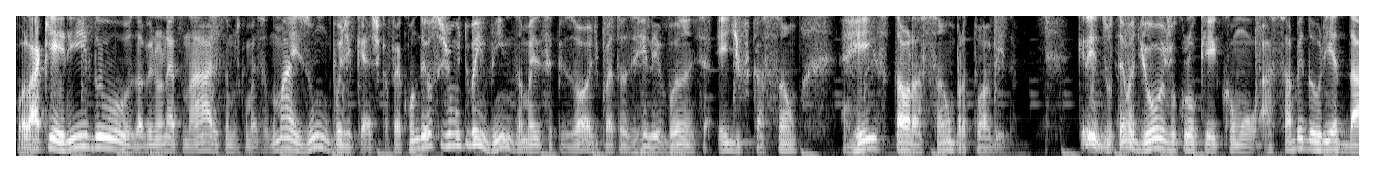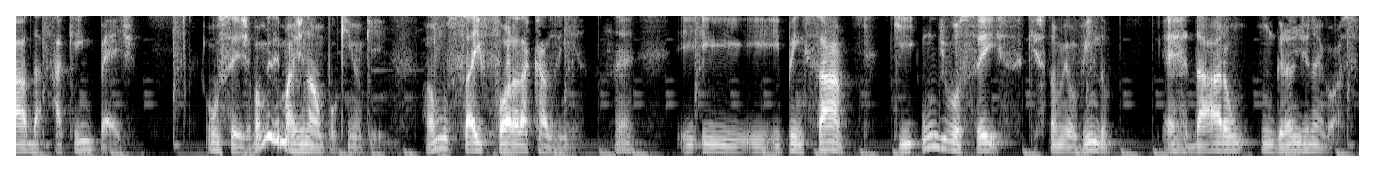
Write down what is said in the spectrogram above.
Olá, queridos! Davi Neto na área, estamos começando mais um podcast Café com Deus. Sejam muito bem-vindos a mais esse episódio para trazer relevância, edificação, restauração para a tua vida. Queridos, o tema de hoje eu coloquei como a sabedoria dada a quem pede. Ou seja, vamos imaginar um pouquinho aqui. Vamos sair fora da casinha, né? E, e, e pensar que um de vocês que estão me ouvindo herdaram um grande negócio.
